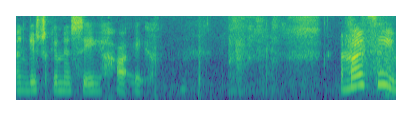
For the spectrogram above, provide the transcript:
I'm just gonna say hi. I might say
